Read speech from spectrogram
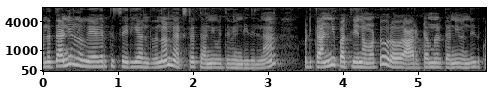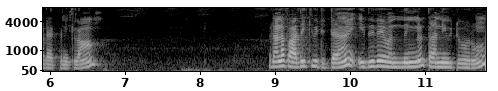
அந்த தண்ணி நம்ம வேகிறதுக்கு சரியாக இருந்ததுன்னா நம்ம எக்ஸ்ட்ரா தண்ணி ஊற்ற வேண்டியதில்லை. அப்படி தண்ணி பத்தலைனா மட்டும் ஒரு அரை டம்ளர் தண்ணி வந்து இது கூட ஆட் பண்ணிக்கலாம். நல்லா வதக்கி விட்டுட்டேன். இதுவே வந்திங்கன்னா தண்ணி விட்டு வரும்.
